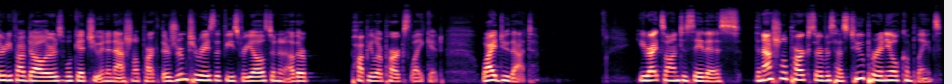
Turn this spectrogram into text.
$35 will get you in a national park. There's room to raise the fees for Yellowstone and other popular parks like it. Why do that? He writes on to say this The National Park Service has two perennial complaints.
